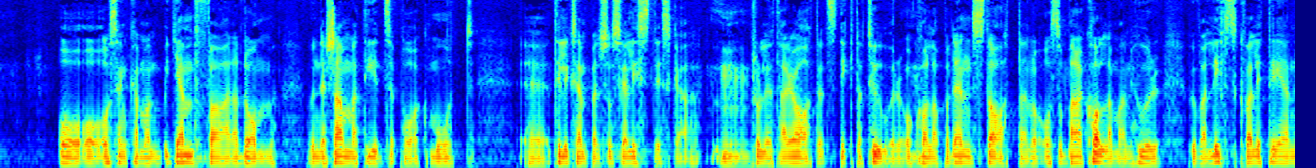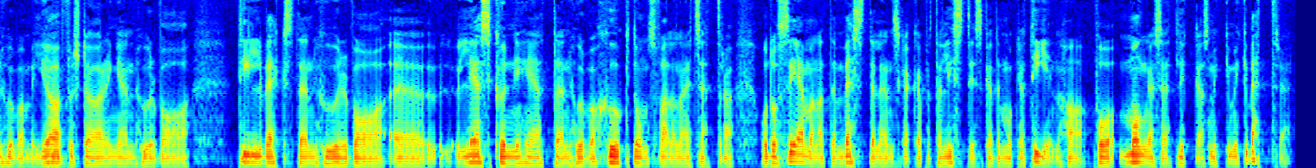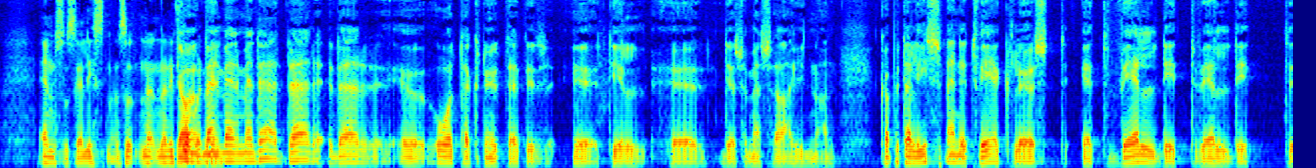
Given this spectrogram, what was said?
och, och, och sen kan man jämföra dem under samma tidsepok mot eh, till exempel socialistiska mm. proletariatets diktatur och mm. kolla på den staten och, och, så bara kollar man hur, hur var livskvaliteten, hur var miljöförstöringen, hur var tillväxten, hur var eh, läskunnigheten, hur var sjukdomsfallen etc. Och då ser man att den västerländska kapitalistiska demokratin har på många sätt lyckats mycket, mycket bättre än socialismen. Så när, när det ja, kommer men, till... men, men där, där, där äh, återknyter till, äh, till äh, det som jag sa innan. Kapitalismen är tveklöst ett väldigt, väldigt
